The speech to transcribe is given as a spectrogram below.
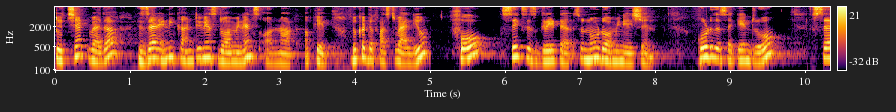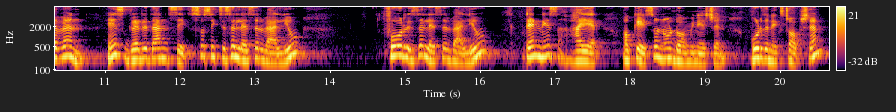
to check whether is there any continuous dominance or not. Okay, look at the first value. 4, 6 is greater. So no domination. Go to the second row. 7 is greater than 6. So 6 is a lesser value. 4 is a lesser value. 10 is higher. Okay, so no domination. Go to the next option.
